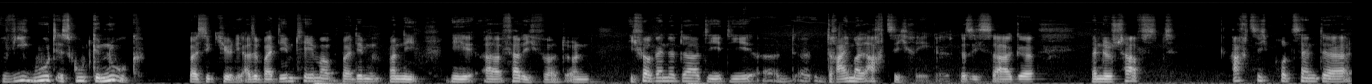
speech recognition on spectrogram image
wie gut ist gut genug bei Security? Also bei dem Thema, bei dem man nie, nie äh, fertig wird. Und ich verwende da die, die äh, 3x80-Regel, dass ich sage, wenn du schaffst, 80 der,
